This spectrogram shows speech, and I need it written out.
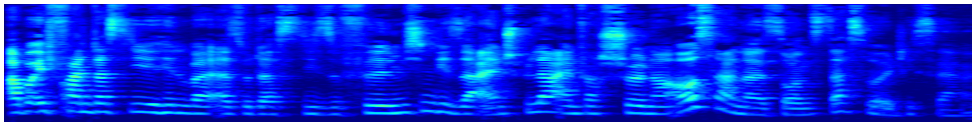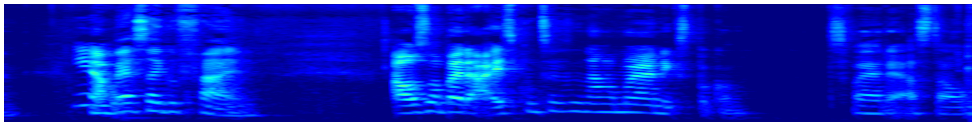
Aber ich fand, dass die Hinweise, also dass diese Filmchen, diese Einspieler einfach schöner aussahen als sonst, das wollte ich sagen. Ja. Mir besser gefallen. Außer bei der Eisprinzessin, da haben wir ja nichts bekommen. Das war ja der erste Okay,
